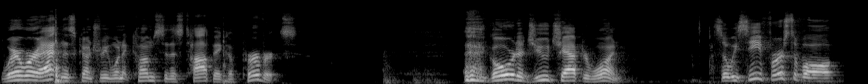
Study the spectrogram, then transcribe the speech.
where we're at in this country when it comes to this topic of perverts. Go over to Jude chapter 1. So we see, first of all,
